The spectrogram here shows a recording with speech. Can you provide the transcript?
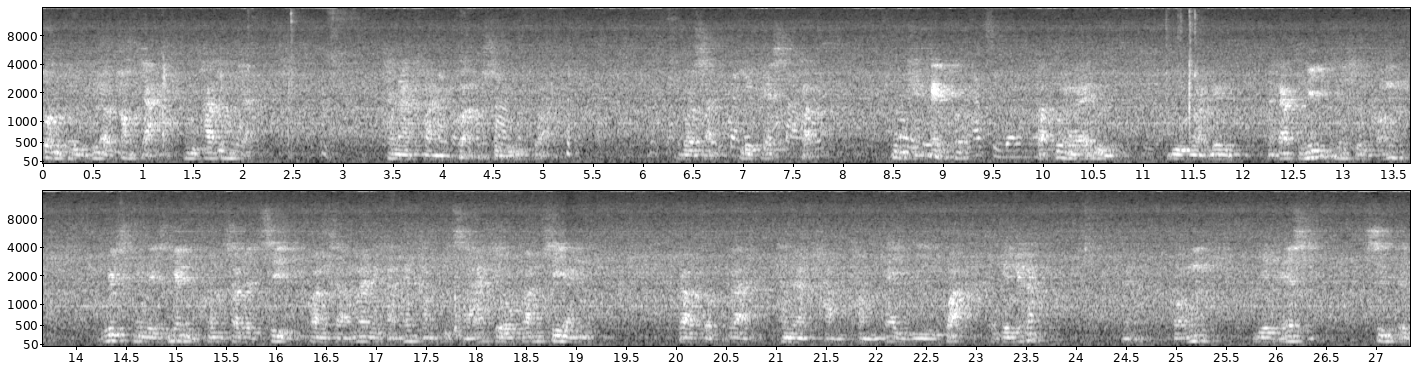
ต้นทุนที่เราต้องจ่ายลูกค้าต้องจ่าย ธนาคารก็สูงกว่า บริษัท EFS กับผู้เขียนให้ตัวภาพสีแดงกับผู้อะไรอื่นอยู่หน่อยหนึ่งนะครับทีนี้ในส่วนของ risk management consultancy ความสามารถในการให้คำปรึกษาเกี่ยวกับความเสี่ยงปรากฏว่าธนาคารทำได้ดีกว่าโอเคไหมครับของ ES ซึ่งเป็น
